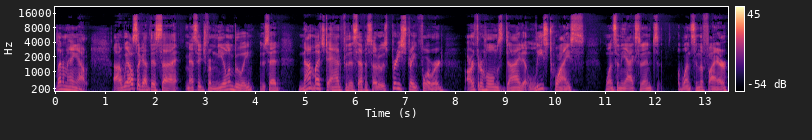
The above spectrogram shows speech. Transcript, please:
let them hang out. Uh, we also got this uh, message from Neil and Bowie who said, not much to add for this episode. It was pretty straightforward. Arthur Holmes died at least twice, once in the accident, once in the fire.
